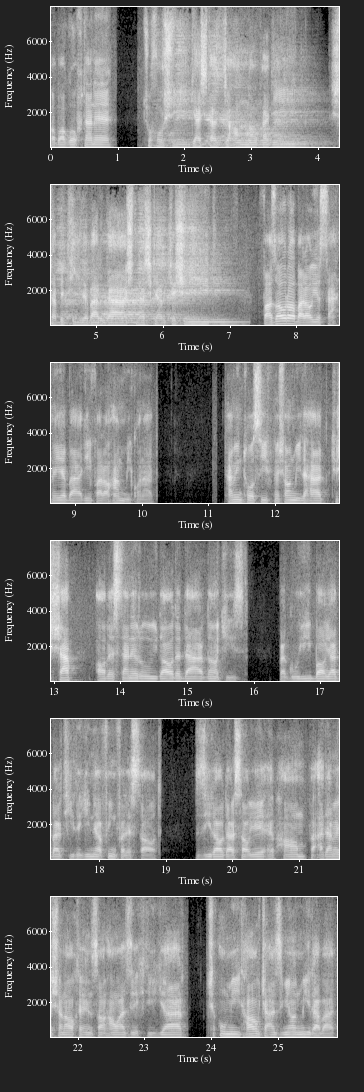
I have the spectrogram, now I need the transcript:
و با گفتن چو خورشید گشت از جهان ناپدید شب تیره بر دشت لشکر کشید فضا را برای صحنه بعدی فراهم می کند. همین توصیف نشان می دهد که شب آبستن رویداد دردناکی است و گویی باید بر تیرگی نفرین فرستاد زیرا در سایه ابهام و عدم شناخت انسانها از یکدیگر چه امیدها که از میان می رود.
